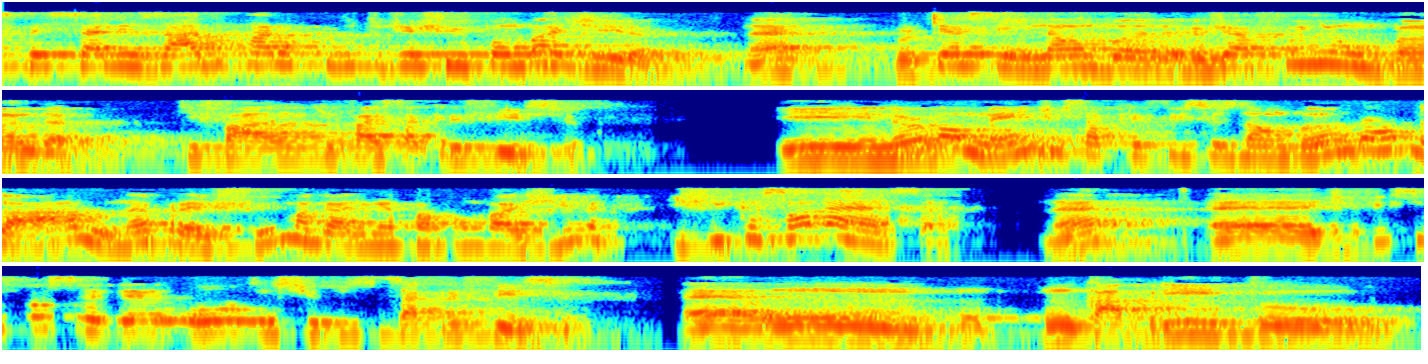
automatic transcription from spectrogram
especializado para o culto de Exu e Pombagira, né? Porque assim, na Umbanda, eu já fui em Umbanda que faz, que faz sacrifício. E normalmente os sacrifícios da Umbanda é um galo, né, para Exu, uma galinha para Pombagira, e fica só nessa, né? É difícil você ver outros tipos de sacrifício. É, um, um cabrito,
